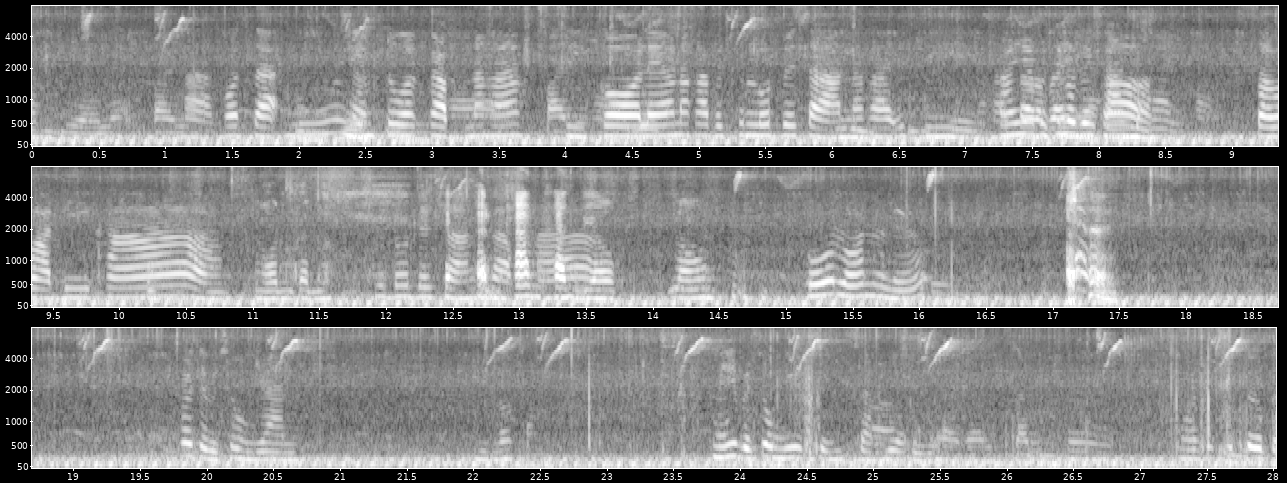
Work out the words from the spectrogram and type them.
ำเค็มคะค่ะก็จะเตรียมตัวกลับนะคะสี่กอแล้วนะคะไปขึ้นรถโดยสารนะคะเอซีเอาอย่าไปขึ้นรถโดยสารเหรอ สวัสดีค่ะทอนกันนะขึ้นรถโดยสารคันกลับคันค่ะคันเดียวร้อนโอ้ร้อนน่ะแล้วก็จะไปส่งยาน นี่ไปส่งยี่สิบสามเดือนวันที่เติมไป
